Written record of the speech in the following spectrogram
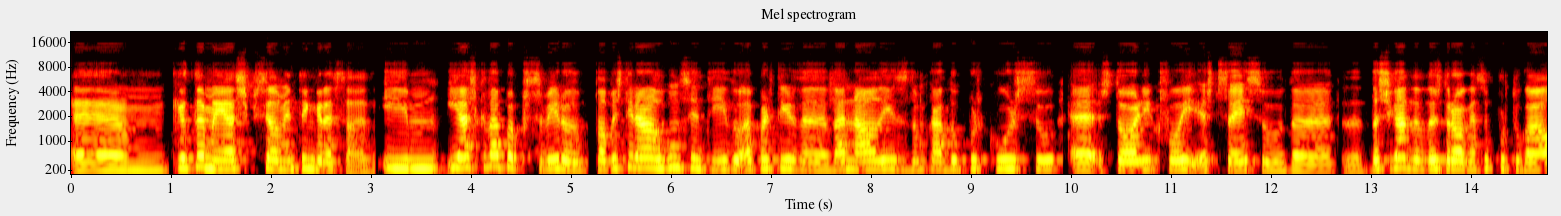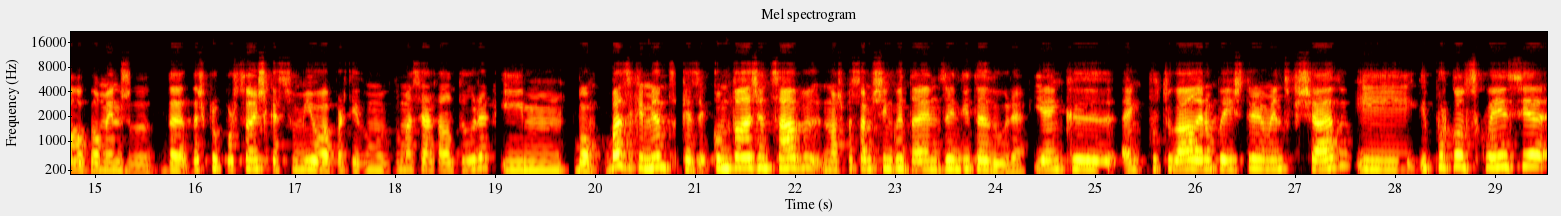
um, ehm, que eu também acho especialmente engraçado. E, e acho que dá para perceber, ou talvez tirar algum sentido a partir da, da análise de um bocado do percurso uh, histórico que foi este sucesso da, da chegada das drogas a Portugal, ou pelo menos de, das proporções que assumiu a partir de uma, de uma certa altura. E, bom, basicamente, quer dizer, como toda a gente sabe, nós passamos 50 anos em ditadura e em que, em que Portugal era um país extremamente fechado e, e por consequência,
